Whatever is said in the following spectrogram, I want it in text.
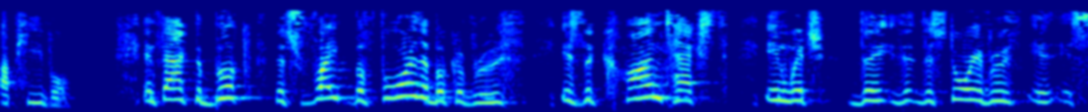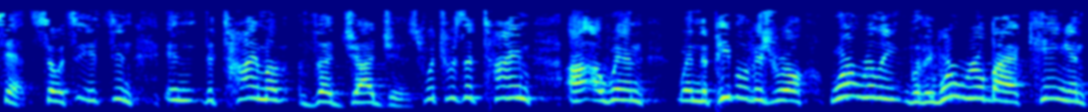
upheaval. In fact, the book that's right before the book of Ruth is the context in which the, the, the story of Ruth sits. So it's, it's in, in the time of the judges, which was a time uh, when, when the people of Israel weren't really, well, they weren't ruled by a king. And,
